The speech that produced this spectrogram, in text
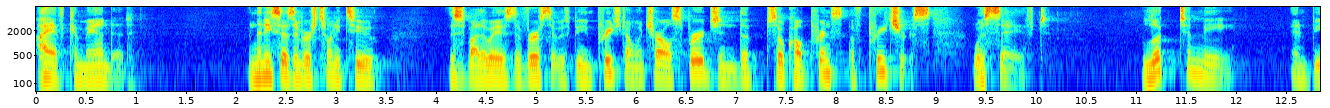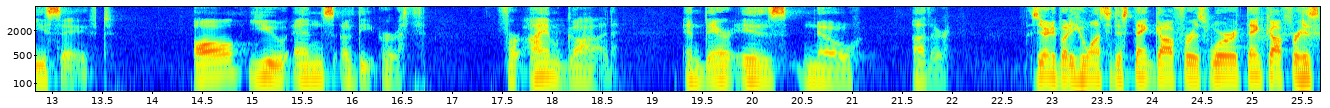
I have commanded. And then he says in verse 22, this, by the way, is the verse that was being preached on when Charles Spurgeon, the so called prince of preachers, was saved. Look to me and be saved, all you ends of the earth, for I am God and there is no other. Is there anybody who wants to just thank God for his word, thank God for his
